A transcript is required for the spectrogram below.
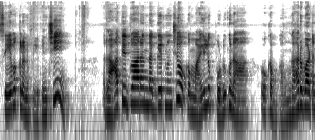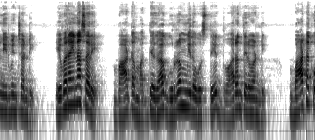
సేవకులను పిలిపించి రాతి ద్వారం దగ్గర నుంచి ఒక మైలు పొడుగున ఒక బంగారు బాట నిర్మించండి. ఎవరైనా సరే బాట మధ్యగా గుర్రం మీద వస్తే ద్వారం తెరవండి. బాటకు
